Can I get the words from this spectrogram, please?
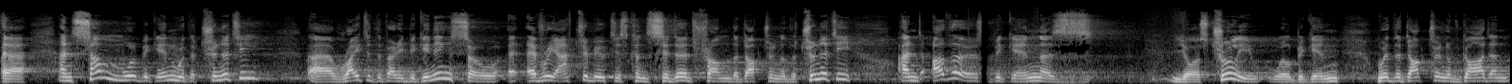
Uh, and some will begin with the Trinity uh, right at the very beginning, so uh, every attribute is considered from the doctrine of the Trinity, and others begin, as yours truly will begin, with the doctrine of God and,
